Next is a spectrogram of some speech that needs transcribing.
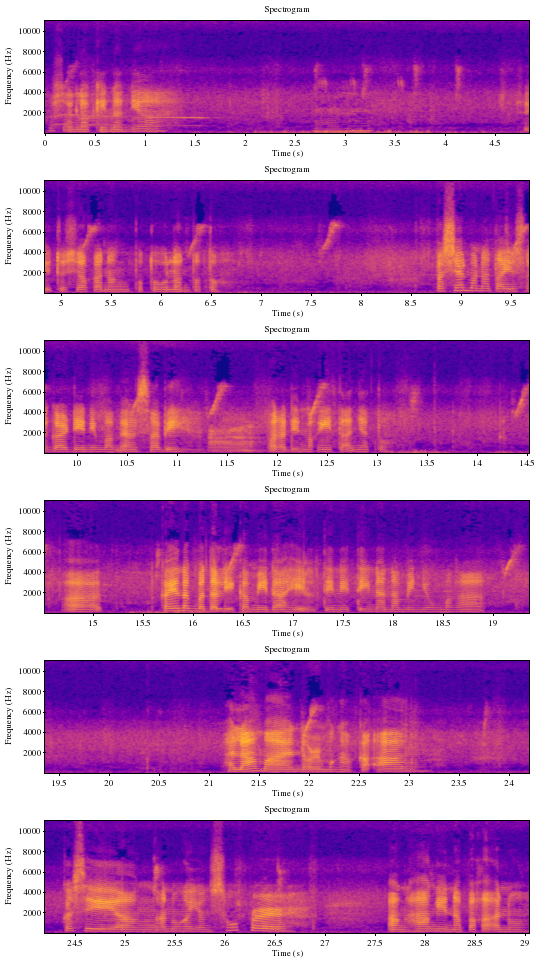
Mas ang laki na niya. Mhm. So ito siya kanang putulan pa to. Pasyal muna tayo sa garden ni Ma'am Elsabi para din makita niya to. At kaya nagmadali kami dahil tinitingnan namin yung mga halaman or mga kaang. Kasi ang ano ngayon, super ang hangin napaka ano.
